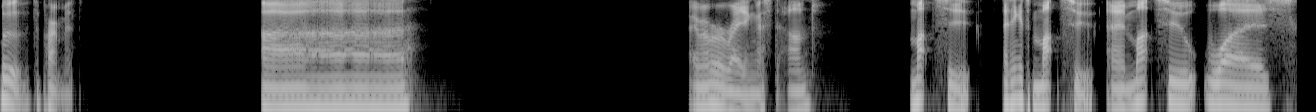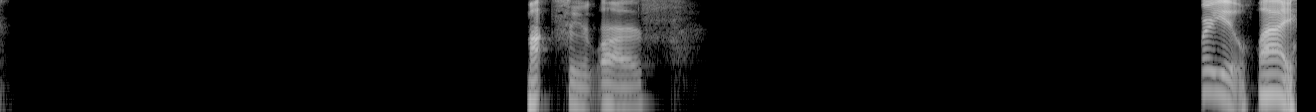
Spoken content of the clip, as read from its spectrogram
Boo, department. Uh, I remember writing this down. Matsu, I think it's Matsu, and Matsu was Matsu was where are you? Why?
